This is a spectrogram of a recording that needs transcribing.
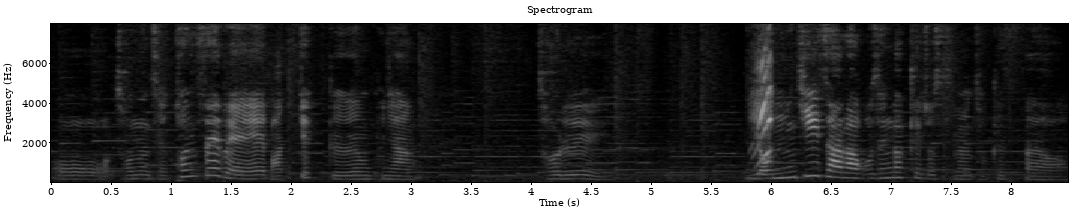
어, 저는 제 컨셉에 맞게끔 그냥 저를 연기자라고 생각해줬으면 좋겠어요.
